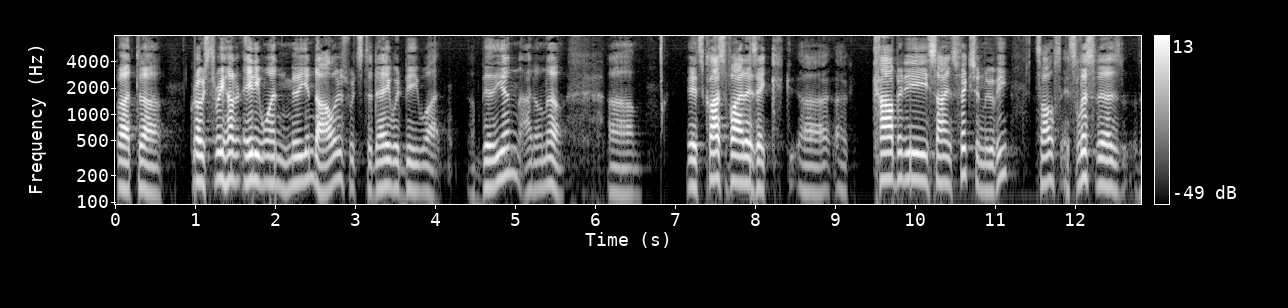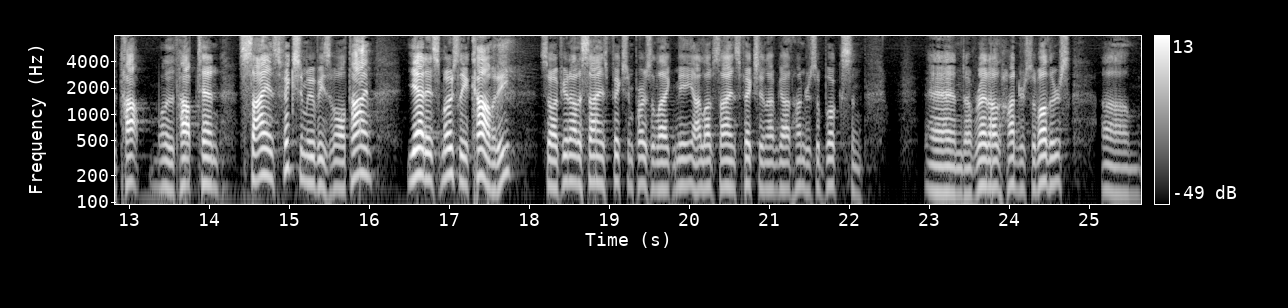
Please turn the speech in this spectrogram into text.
but uh, grossed $381 million, which today would be what? A billion? I don't know. Um, it's classified as a, uh, a, comedy science fiction movie. It's, also, it's listed as the top, one of the top 10 science fiction movies of all time, yet it's mostly a comedy. So if you're not a science fiction person like me, I love science fiction. I've got hundreds of books and and I've read hundreds of others, um,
